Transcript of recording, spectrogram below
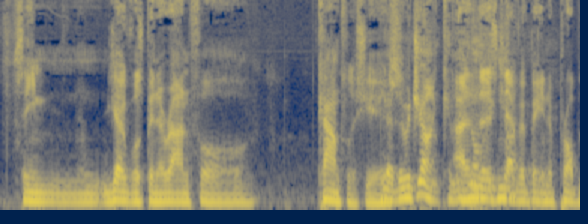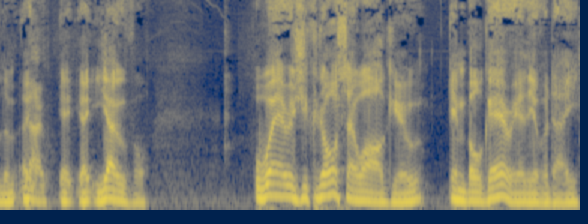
seen Yeovil's been around for countless years. Yeah, they were giant killers. and there's never been a problem at, No. at, at Yeovil. Whereas you could also argue in Bulgaria the other day,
